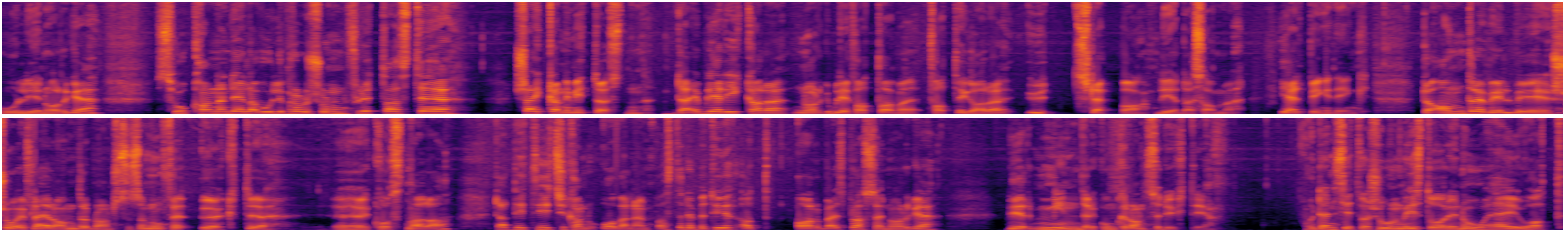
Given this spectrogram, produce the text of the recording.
olje i Norge, så kan en del av oljeproduksjonen flyttes til sjeikene i Midtøsten. De blir rikere, Norge blir fattigere utslippene blir de samme. Hjelper ingenting. Det andre vil vi se i flere andre bransjer som nå får økte eh, kostnader. Det er at dette ikke kan overlempes. Det betyr at arbeidsplasser i Norge blir mindre konkurransedyktige. Og Den situasjonen vi står i nå, er jo at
